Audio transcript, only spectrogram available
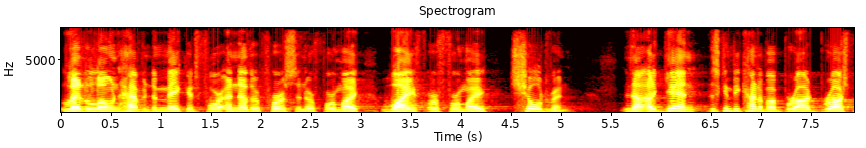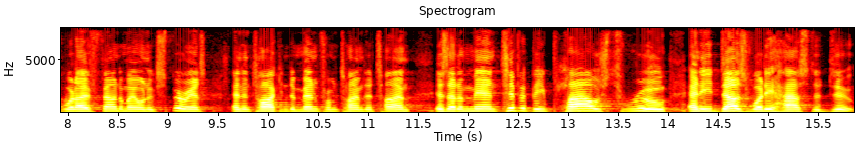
let alone having to make it for another person or for my wife or for my children? Now, again, this can be kind of a broad brush, but what I've found in my own experience and in talking to men from time to time is that a man typically plows through and he does what he has to do.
